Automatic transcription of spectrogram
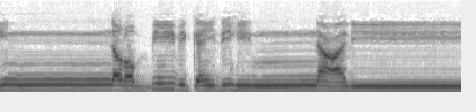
إن ربي بكيدهن عليم.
